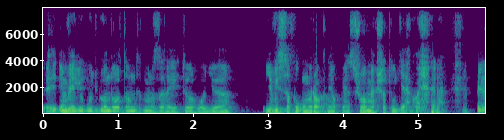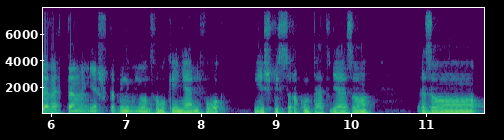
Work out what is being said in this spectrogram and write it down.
én végig úgy gondoltam, tehát már az elejétől, hogy uh, ugye vissza fogom rakni a pénzt, soha meg se tudják, hogy, hogy levettem, és tehát mindig úgy gondoltam, oké, okay, nyerni fogok, és visszarakom, tehát ugye ez a, ez a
